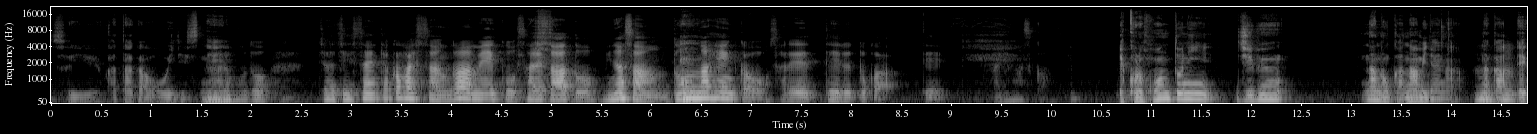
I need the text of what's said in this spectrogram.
そういう方が多いですなねる。ほど。じゃあ実際に高橋さんがメイクをされた後、皆さんどんな変化をされてるとかってありますか？えこれ本当に自分なのかなみたいな、なんかうんうん。うんえ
